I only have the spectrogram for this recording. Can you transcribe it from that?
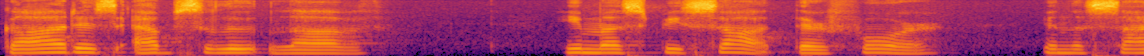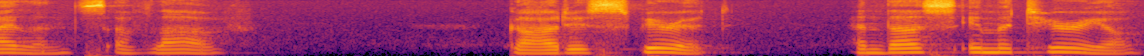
God is absolute love. He must be sought, therefore, in the silence of love. God is spirit, and thus immaterial.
